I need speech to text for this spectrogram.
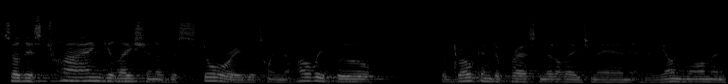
So, this triangulation of the story between the holy fool, the broken, depressed middle aged man, and the young woman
